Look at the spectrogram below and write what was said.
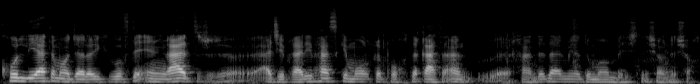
کلیت ماجرایی که گفته انقدر عجیب غریب هست که مرغ پخته قطعا خنده در میاد و ما هم بهش نشانه شاخ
